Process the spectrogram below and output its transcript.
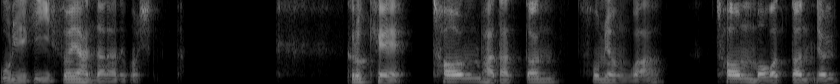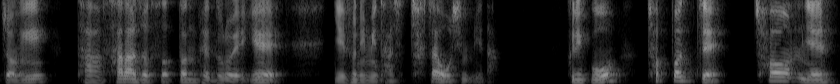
우리에게 있어야 한다는 것입니다. 그렇게 처음 받았던 소명과 처음 먹었던 열정이 다 사라졌었던 베드로에게 예수님이 다시 찾아오십니다. 그리고 첫 번째, 처음 예,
